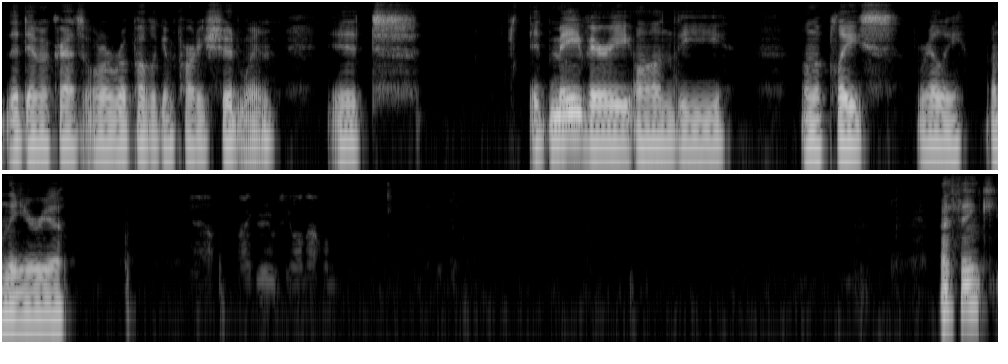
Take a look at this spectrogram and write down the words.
the Democrats or Republican Party should win. It it may vary on the on the place, really, on the area. Yeah, I agree with you on that one. I think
